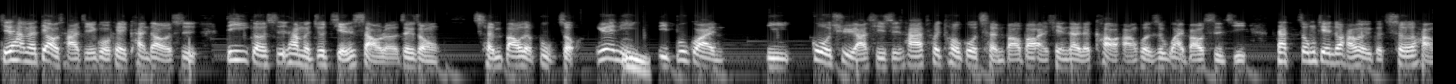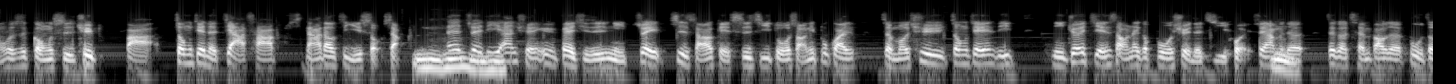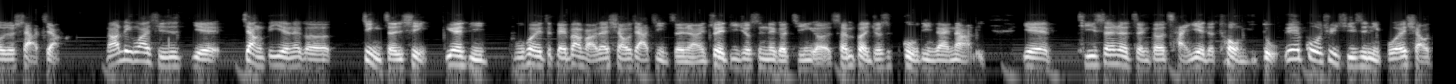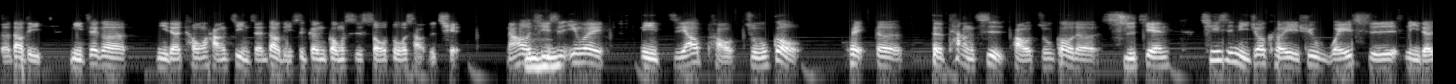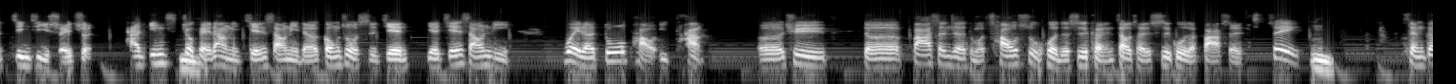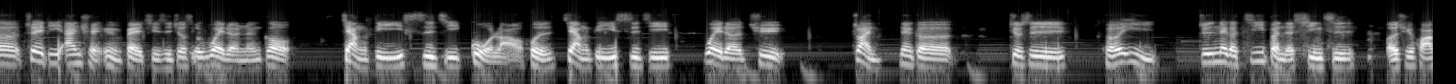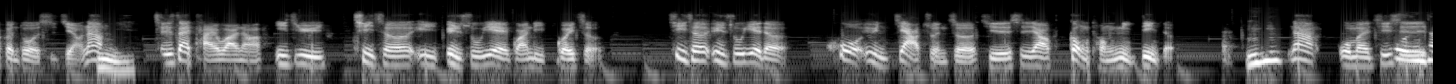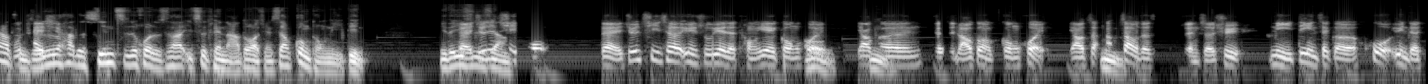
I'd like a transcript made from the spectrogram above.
其实他们的调查结果可以看到的是，第一个是他们就减少了这种承包的步骤，因为你你不管你。过去啊，其实它会透过承包，包含现在的靠行或者是外包司机，那中间都还会有一个车行或者是公司去把中间的价差拿到自己手上。嗯，但是最低安全运费，其实你最至少要给司机多少？你不管怎么去中间，你你就会减少那个剥削的机会，所以他们的这个承包的步骤就下降。然后另外其实也降低了那个竞争性，因为你。不会，这没办法再削价竞争，然后最低就是那个金额，成本就是固定在那里，也提升了整个产业的透明度。因为过去其实你不会晓得到底你这个你的同行竞争到底是跟公司收多少的钱，然后其实因为你只要跑足够会的的趟次，跑足够的时间，其实你就可以去维持你的经济水准，它因此就可以让你减少你的工作时间，也减少你。为了多跑一趟而去的发生的什么超速，或者是可能造成事故的发生，所以，嗯，整个最低安全运费其实就是为了能够降低司机过劳，或者是降低司机为了去赚那个就是可以就是那个基本的薪资而去花更多的时间。那其实，在台湾啊，依据汽车运运输业管理规则。汽车运输业的货运价准则其实是要共同拟定的。嗯哼，那我们其实货运价准则就是他的薪资，或者是他一次可以拿多少钱，是要共同拟定。你的意思是这样？就是汽车，对，就是汽车运输业的同业工会要跟就是劳工的工会要照照着准则去拟定这个货运的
